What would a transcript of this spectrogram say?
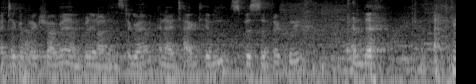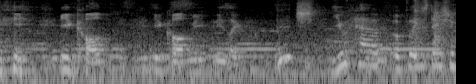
I took a picture of it and put it on Instagram, and I tagged him specifically. And then he, he called he called me and he's like, "Bitch, you have a PlayStation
